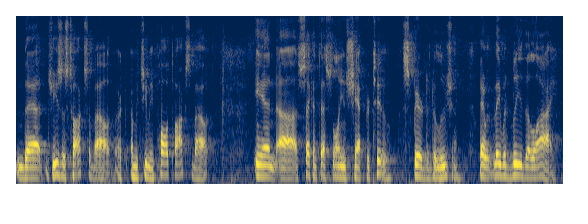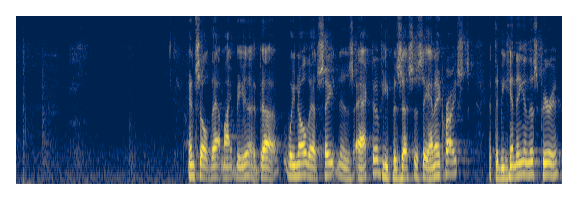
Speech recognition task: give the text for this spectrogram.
that Jesus talks about, or, excuse me, Paul talks about in uh, 2 Thessalonians chapter 2, spirit of delusion. They would, they would believe the lie. And so that might be it. Uh, we know that Satan is active. He possesses the Antichrist at the beginning of this period.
